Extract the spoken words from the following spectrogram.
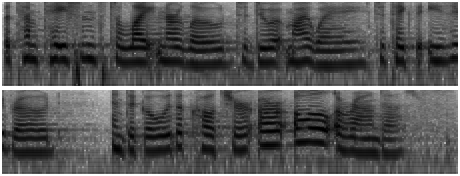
The temptations to lighten our load, to do it my way, to take the easy road, and to go with the culture are all around us.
